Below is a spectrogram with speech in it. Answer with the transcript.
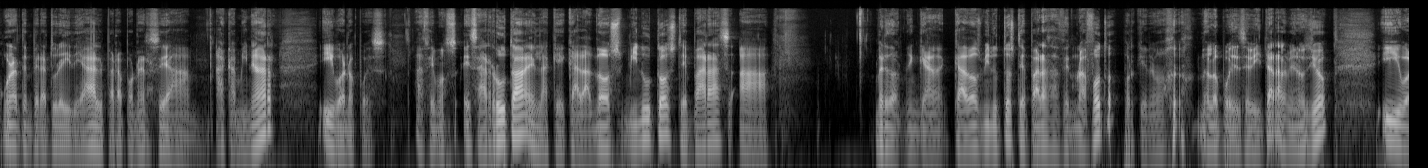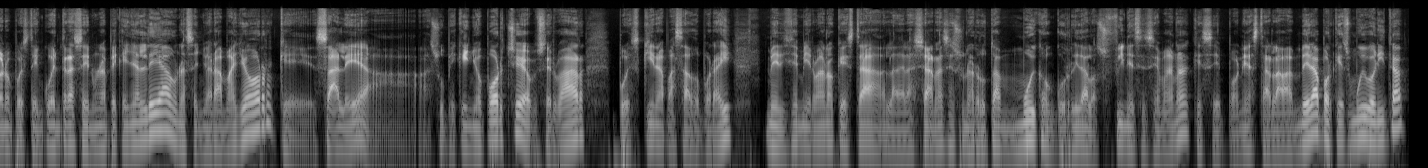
una temperatura ideal para ponerse a, caminar. Y bueno, pues hacemos esa ruta en la que cada dos minutos te paras a Perdón, en cada, dos minutos te paras a hacer una foto, porque no, no lo puedes evitar, al menos yo. Y bueno, pues te encuentras en una pequeña aldea, una señora mayor que sale a, su pequeño porche a observar, pues, quién ha pasado por ahí. Me dice mi hermano que esta, la de las Llanas, es una ruta muy concurrida los fines de semana, que se pone hasta la bandera porque es muy bonita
